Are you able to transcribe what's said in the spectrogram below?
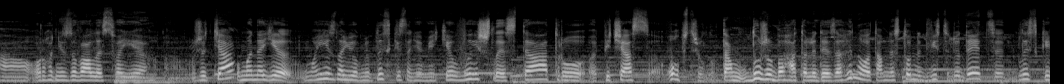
а, організували своє життя. У мене є мої знайомі, близькі знайомі, які вийшли з театру під час обстрілу. Там дуже багато людей загинуло. Там не 100, не 200 людей. Це близько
